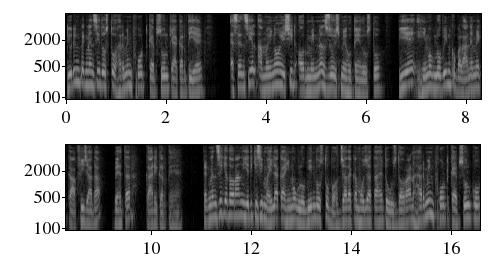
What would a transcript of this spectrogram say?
ड्यूरिंग प्रेगनेंसी दोस्तों हरमिन फोर्ट कैप्सूल क्या करती है? एसेंशियल अमीनो एसिड और मिनरल्स जो इसमें होते हैं दोस्तों, ये हीमोग्लोबिन को बढ़ाने में काफ़ी ज़्यादा बेहतर कार्य करते हैं। प्रेगनेंसी के दौरान यदि किसी महिला का हीमोग्लोबिन दोस्तों बहुत ज़्यादा कम हो जाता है तो उस दौरान हरमिन फोर्ट कैप्सूल को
